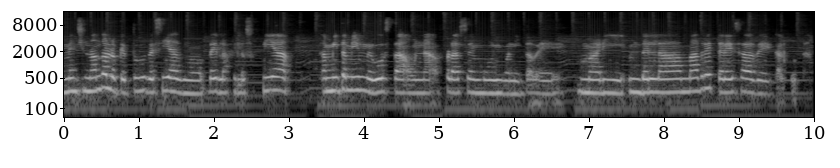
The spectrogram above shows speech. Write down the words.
mencionando lo que tú decías ¿no? de la filosofía, a mí también me gusta una frase muy bonita de, Mari, de la Madre Teresa de Calcuta.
